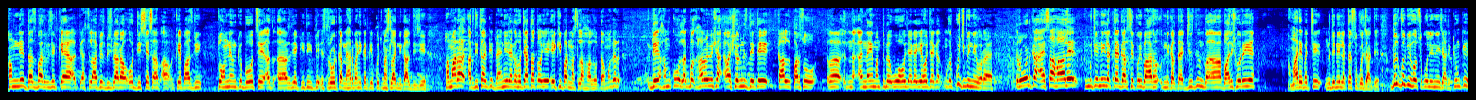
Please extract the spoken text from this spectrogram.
ہم نے دس بار وزٹ کیا اصل آفس بجوارا اور ڈی سی صاحب کے پاس بھی۔ تو ہم نے ان کے بہت سے عرضیہ کی تھی، جو اس روڈ کا مہربانی کر کے کچھ مسئلہ نکال دیجیے۔ ہمارا عرضی صاحب کی ڈرینیج اگر ہو جاتا تو یہ ایک ہی بار مسئلہ حل ہوتا، مگر یہ ہم کو لگ بھگ ہر ہمیشہ ایشورنس دیتے، کل، پرسوں نئے منتھ میں وہ ہو جائے گا، یہ ہو جائے گا، مگر کچھ بھی نہیں ہو رہا ہے۔ روڈ کا ایسا حال ہے کہ مجھے نہیں لگتا ہے گھر سے کوئی باہر نکلتا ہے۔ جس دن بارش ہو رہی ہے ہمارے بچے مجھے نہیں لگتا سکول جاتے بالکل بھی ہو سکول ہی نہیں جاتے، کیونکہ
